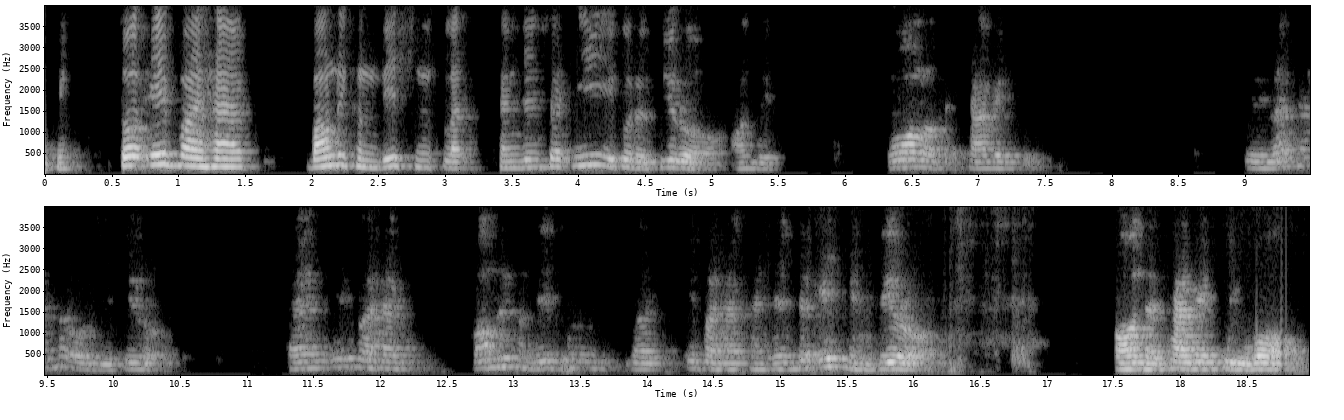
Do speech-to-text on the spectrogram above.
Okay. So if I have boundary conditions like tangential E equal to zero on the wall of the cavity, the left hand side will be zero. And if I have boundary conditions, like if I have tangential H in zero on the cavity wall,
